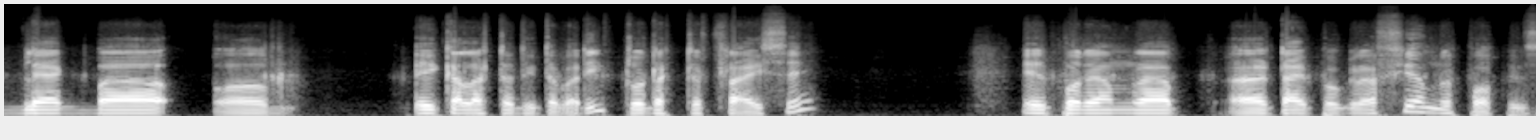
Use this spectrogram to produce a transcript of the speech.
ব্ল্যাক বা এই কালারটা দিতে পারি প্রোডাক্টের প্রাইসে এরপরে আমরা টাইপোগ্রাফি আমরা পপিস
